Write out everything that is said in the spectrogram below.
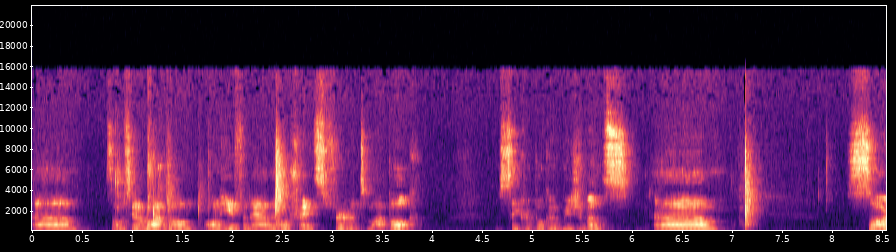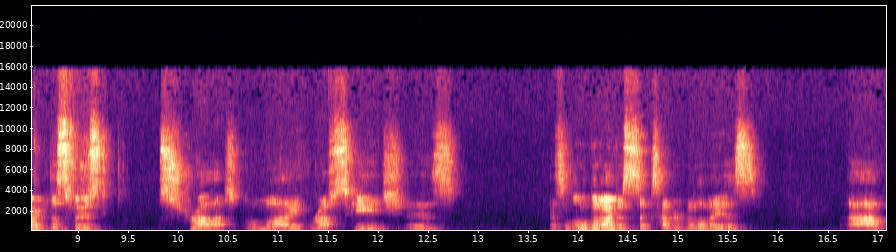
Um, so I'm just going to write it on, on here for now and then I'll transfer it into my book, the secret book of measurements. Um, so this first strut on my rough sketch is it's a little bit over 600 millimeters. Um,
